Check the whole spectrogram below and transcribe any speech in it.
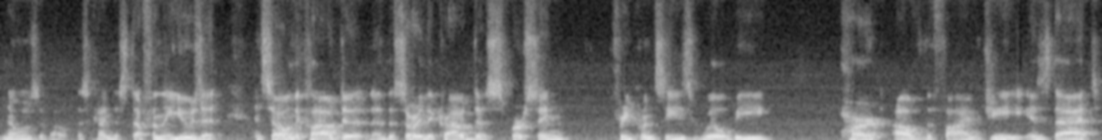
knows about this kind of stuff, and they use it. And so, on the cloud, the sorry, the crowd dispersing frequencies will be part of the 5G. Is that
